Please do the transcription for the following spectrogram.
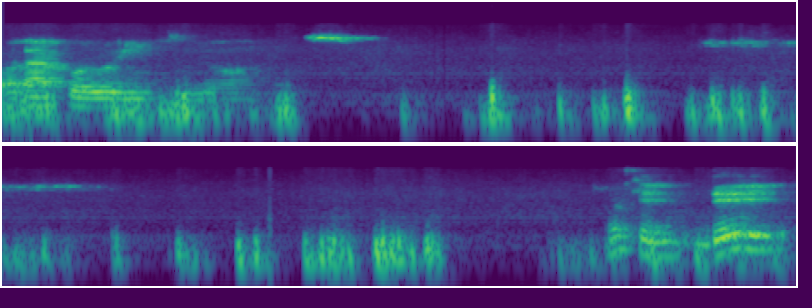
other borrowings, loans. Okay, they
